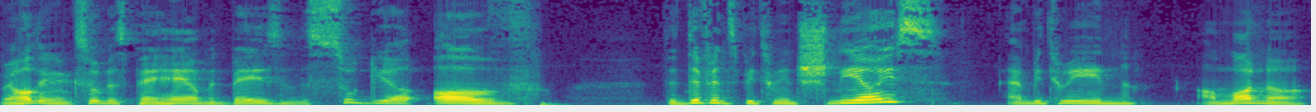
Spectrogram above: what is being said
We're holding a Ksubis Peheo and Beis in the sugya of the difference between Shniois and between Almona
